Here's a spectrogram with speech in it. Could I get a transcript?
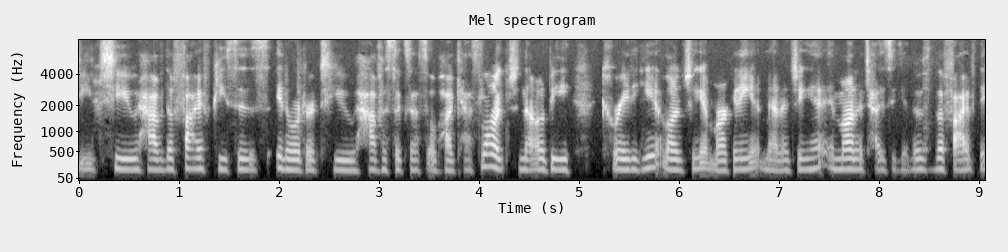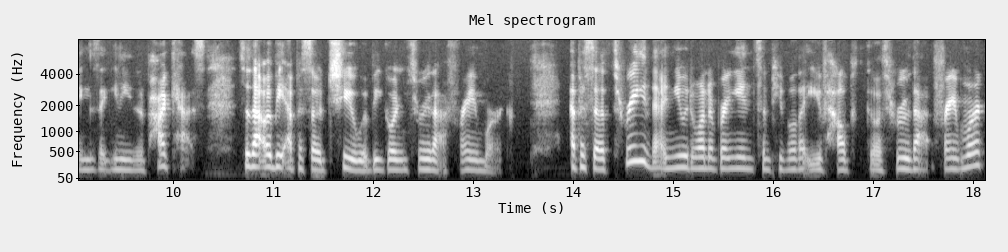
need to have the five pieces in order to have a successful podcast launch. And that would be creating it, launching it, marketing it, managing it, and monetizing it. Those are the five things that you need in a podcast. So, that would be episode two, would be going through that framework. Episode three, then you would want to bring in some people that you've helped go through that framework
